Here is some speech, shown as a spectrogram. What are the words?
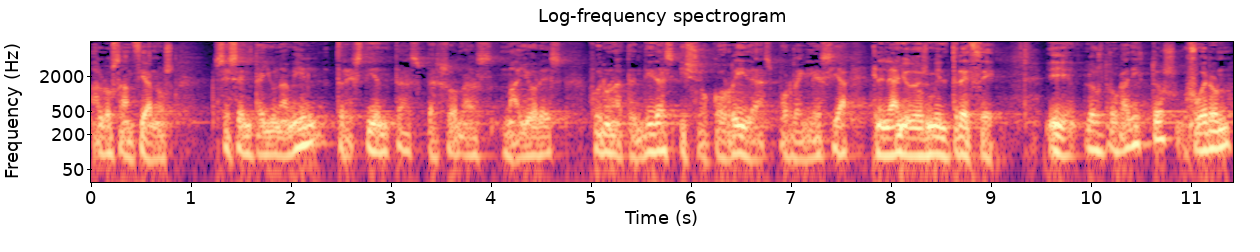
a los ancianos, 61.300 personas mayores fueron atendidas y socorridas por la Iglesia en el año 2013. Y los drogadictos fueron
